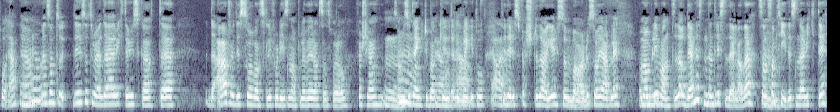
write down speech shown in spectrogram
på Ja. ja. Mm. Men samtidig så tror jeg det er viktig å huske at uh, det er faktisk så vanskelig for de som opplever avstandsforhold første gang. Mm. Så hvis du tenker tilbake, Ja. eller Ja. begge to, Ja, til deres første dager, så var det så jævlig. Og man blir vant til det, og det er nesten den triste delen av det. Sånn samtidig som det er viktig.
